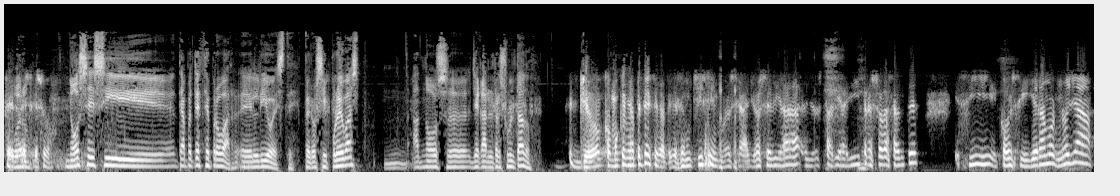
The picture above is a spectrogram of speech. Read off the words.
pero es eso. No sé si te apetece probar el lío este, pero si pruebas, Mm, haznos eh, llegar el resultado. Yo, como que me apetece? Me apetece muchísimo. O sea, yo sería, yo estaría ahí tres horas antes si consiguiéramos no ya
